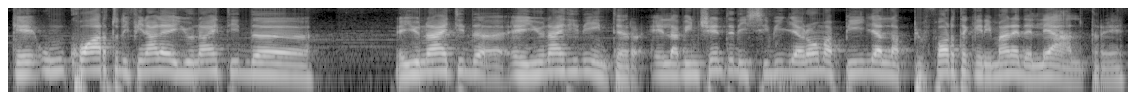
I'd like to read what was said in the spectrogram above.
che un quarto di finale è United... eh, United, e United Inter e la vincente di Siviglia-Roma piglia la più forte che rimane delle altre.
